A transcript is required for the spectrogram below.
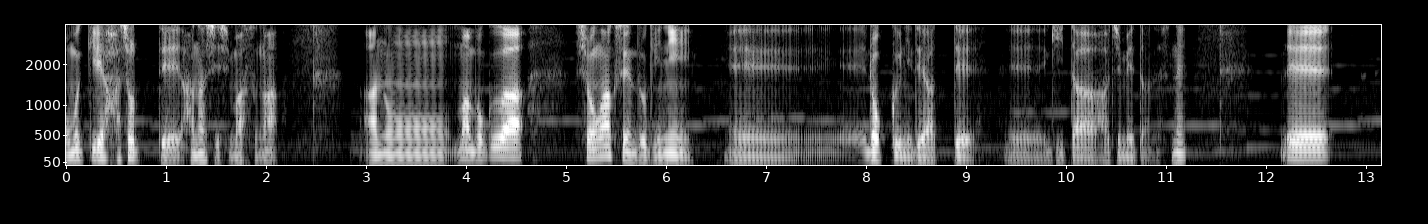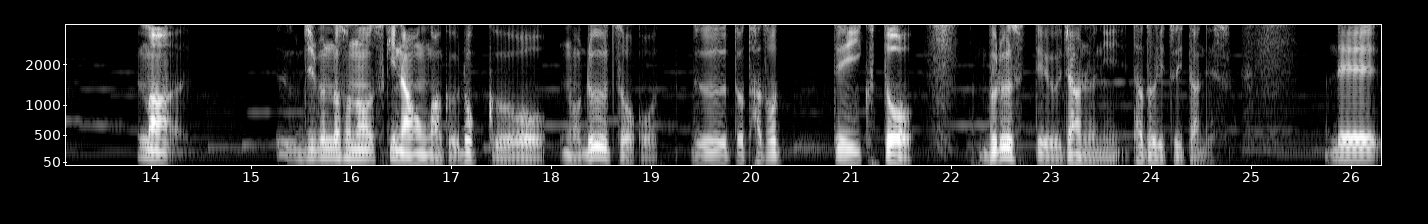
思いっきりはしょって話しますが、あのーまあ、僕は、小学生の時に、えーロックに出会って、えーギター始めたんですね。で、まあ、自分のその好きな音楽、ロックを、のルーツをこう、ずっと辿っていくと、ブルースっていうジャンルにたどり着いたんです。で、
